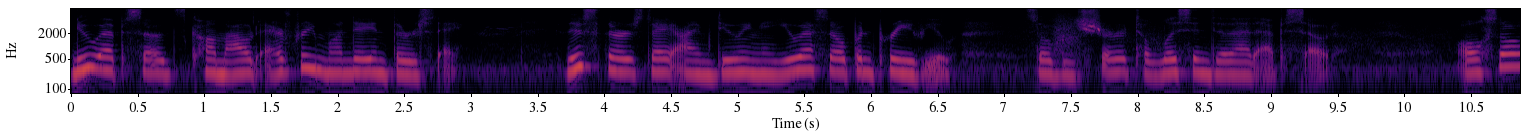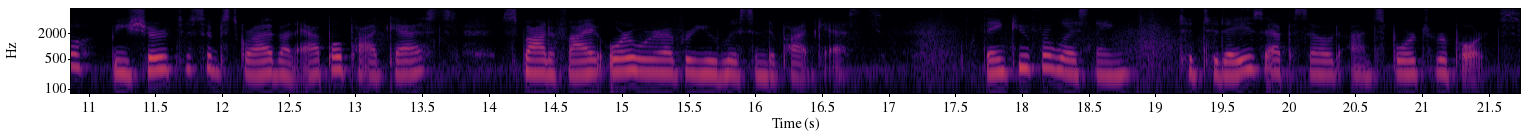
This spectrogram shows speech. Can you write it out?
New episodes come out every Monday and Thursday. This Thursday, I am doing a U.S. Open preview, so be sure to listen to that episode. Also, be sure to subscribe on Apple Podcasts, Spotify, or wherever you listen to podcasts. Thank you for listening to today's episode on Sports Reports.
